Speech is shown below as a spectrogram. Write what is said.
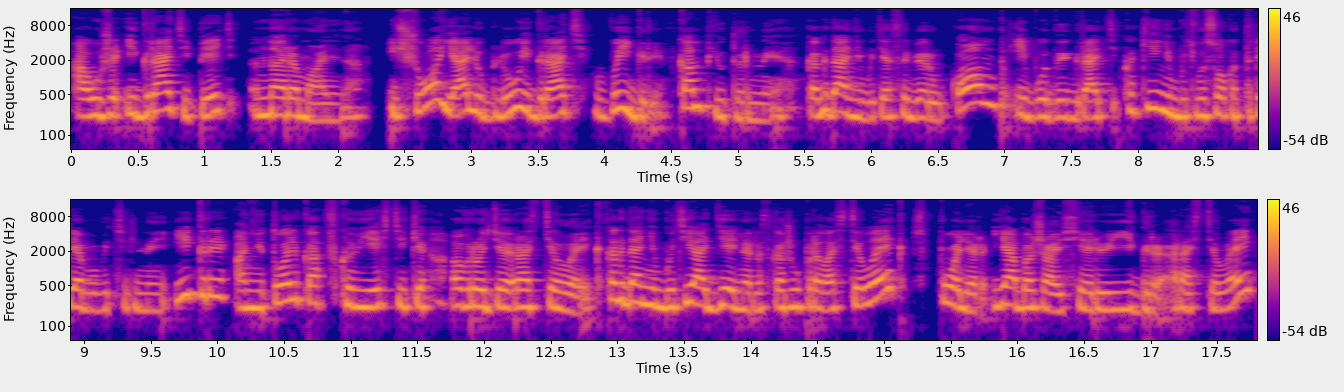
а уже играть и петь нормально. Еще я люблю играть в игры, компьютерные. Когда-нибудь я соберу комп и буду играть в какие-нибудь высокотребовательные игры, а не только в квестики вроде Rusty Lake. Когда-нибудь я отдельно расскажу про Rusty Lake. Спойлер, я обожаю серию игр Rusty Lake.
